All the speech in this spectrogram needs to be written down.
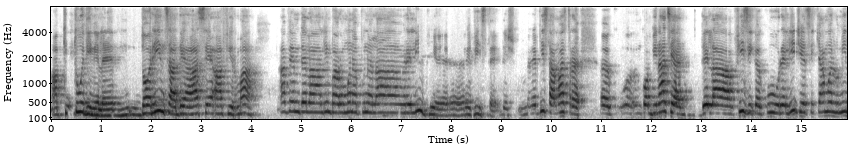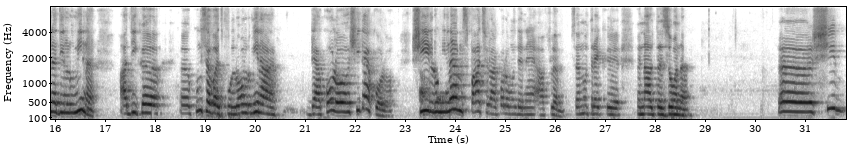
aptitudinile, dorința de a se afirma. Avem de la limba română până la religie reviste. Deci revista noastră în combinația de la fizică cu religie se cheamă Lumină din lumină. Adică, cum să vă spun, luăm lumina de acolo și de acolo și luminăm spațiul acolo unde ne aflăm, să nu trec în altă zonă. Și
